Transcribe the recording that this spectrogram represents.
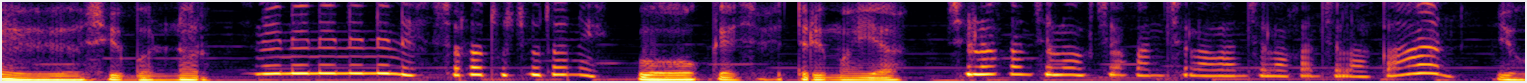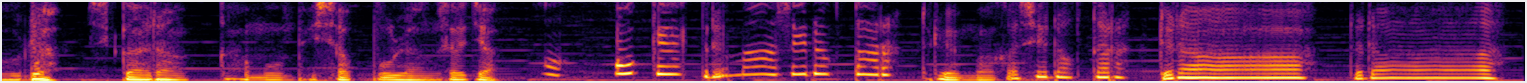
Iya sih bener. Ini, nih, nih, nih. 100 juta nih. Oke, saya terima ya. Silakan, silakan, silakan, silakan, silakan, silakan. Ya udah, sekarang kamu bisa pulang saja. Oh, oke. Terima kasih, dokter. Terima kasih, dokter. Dadah, dadah.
